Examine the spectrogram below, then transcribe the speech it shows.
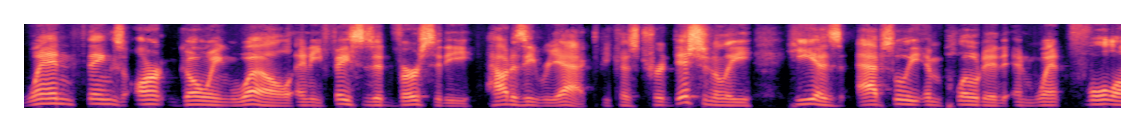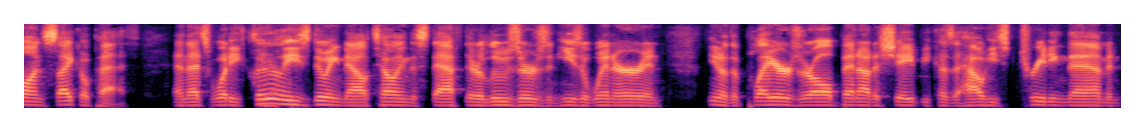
when things aren't going well and he faces adversity, how does he react? Because traditionally, he has absolutely imploded and went full on psychopath. And that's what he clearly is doing now, telling the staff they're losers and he's a winner. And, you know, the players are all bent out of shape because of how he's treating them and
